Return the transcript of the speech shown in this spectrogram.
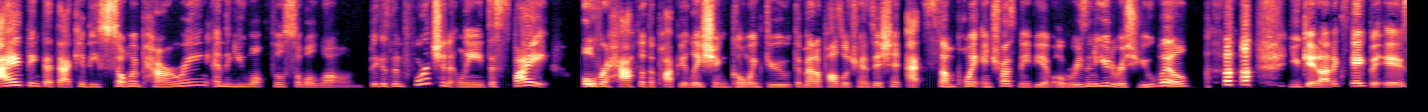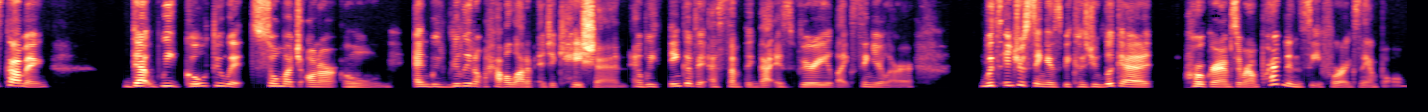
I think that that can be so empowering and then you won't feel so alone because unfortunately, despite over half of the population going through the menopausal transition at some point. And trust me, if you have ovaries and a uterus, you will. you cannot escape it. It is coming. That we go through it so much on our own and we really don't have a lot of education. And we think of it as something that is very like singular. What's interesting is because you look at programs around pregnancy, for example,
